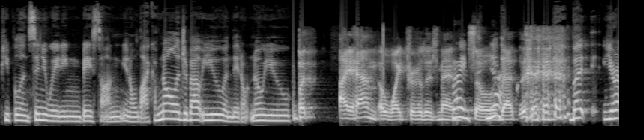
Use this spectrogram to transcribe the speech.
people insinuating based on, you know, lack of knowledge about you and they don't know you. But I am a white privileged man. Right. So yeah. that But you're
